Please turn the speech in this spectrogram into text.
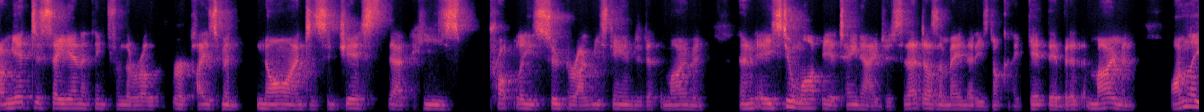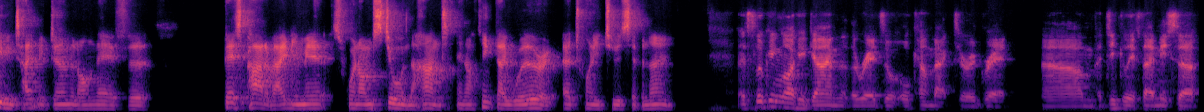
I'm yet to see anything from the re- replacement nine to suggest that he's properly Super Rugby standard at the moment and he still might be a teenager. So that doesn't mean that he's not going to get there. But at the moment, I'm leaving Tate McDermott on there for best part of 80 minutes when I'm still in the hunt. And I think they were at, at 22 17. It's looking like a game that the Reds will, will come back to regret, um, particularly if they miss a,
